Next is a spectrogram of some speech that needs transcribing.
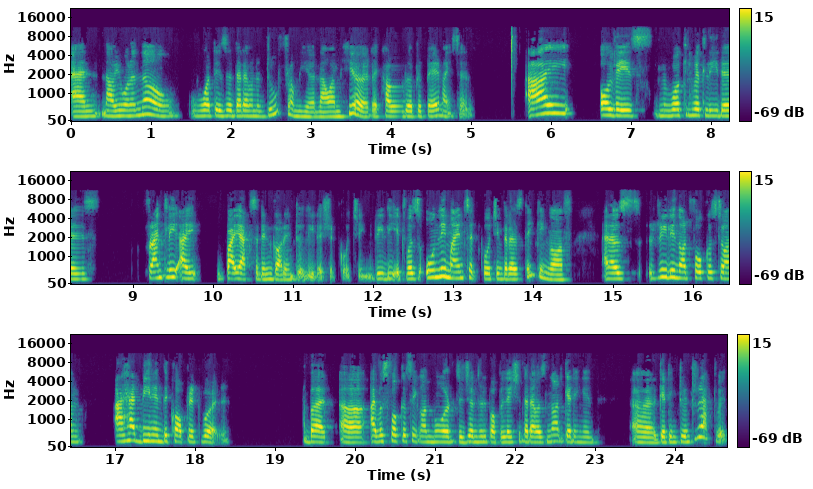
and now you want to know what is it that i want to do from here now i'm here like how do i prepare myself i always working with leaders frankly i by accident got into leadership coaching. Really, it was only mindset coaching that I was thinking of. And I was really not focused on, I had been in the corporate world, but uh, I was focusing on more the general population that I was not getting in, uh, getting to interact with.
